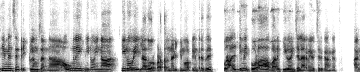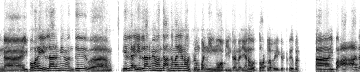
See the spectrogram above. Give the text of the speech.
ஃபீமேல் சென்ட்ரிக் ஃபிலிம்ஸ் அண்ட் அவங்களே ஹீரோயினா ஹீரோவே இல்லாத ஒரு படத்துல நடிக்கணும் அப்படின்றது ஒரு அல்டிமேட் கோலா வர ஹீரோயின்ஸ் எல்லாருமே வச்சிருக்காங்க. அண்ட் இப்போ வர எல்லாருமே வந்து எல்லா எல்லாருமே வந்து அந்த மாதிரியான ஒரு ஃபிலிம் பண்ணிடணும் அப்படின்ற மாதிரியான ஒரு தோட்டில் போயிட்டு இருக்குது. பட் இப்போ அது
